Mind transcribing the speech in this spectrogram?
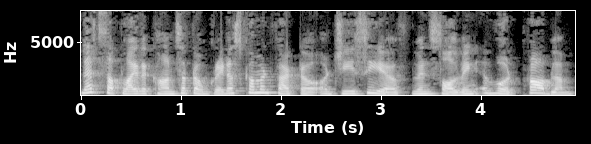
Let's apply the concept of greatest common factor or GCF when solving a word problem.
